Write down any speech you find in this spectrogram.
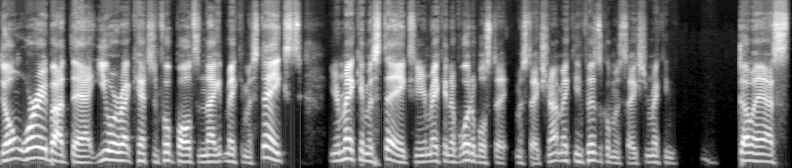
"Don't worry about that. You are at catching footballs and not making mistakes. You're making mistakes, and you're making avoidable sta- mistakes. You're not making physical mistakes. You're making dumbass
